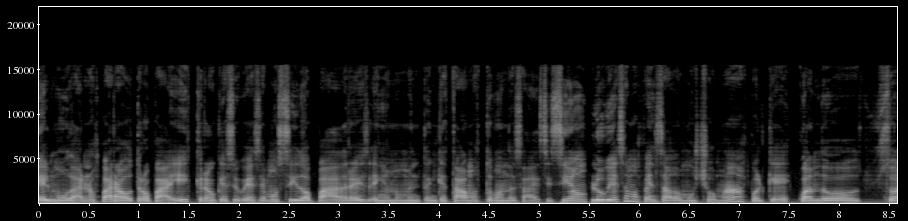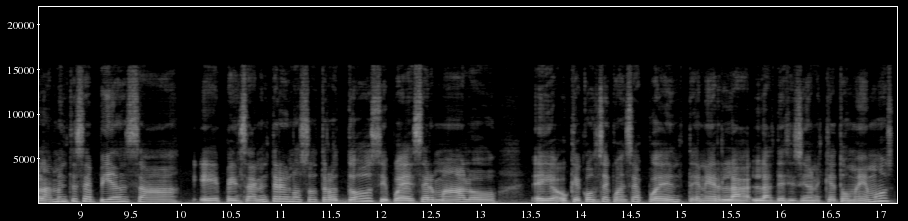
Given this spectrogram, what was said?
el mudarnos para otro país. Creo que si hubiésemos sido padres en el momento en que estábamos tomando esa decisión, lo hubiésemos pensado mucho más, porque cuando solamente se piensa eh, pensar entre nosotros dos si puede ser malo eh, o qué consecuencias pueden tener las decisiones que tomemos,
